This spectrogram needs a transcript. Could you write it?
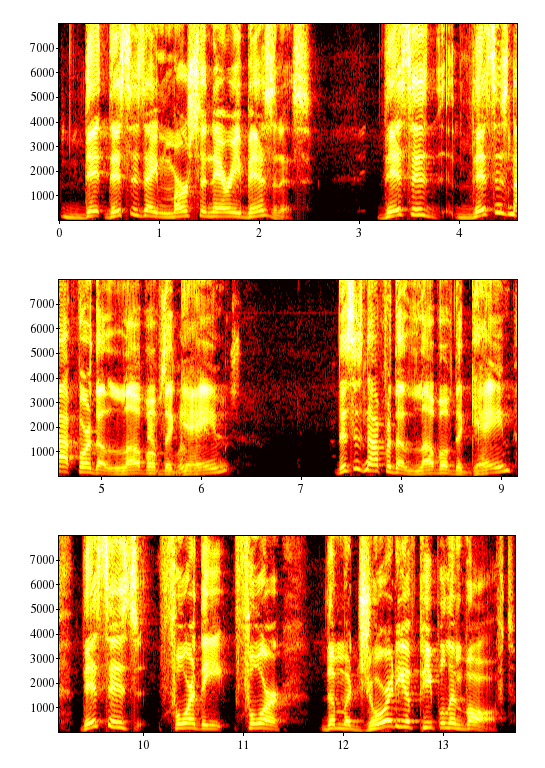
th- this is a mercenary business. This is this is not for the love Absolutely. of the game. This is not for the love of the game. This is for the for the majority of people involved.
